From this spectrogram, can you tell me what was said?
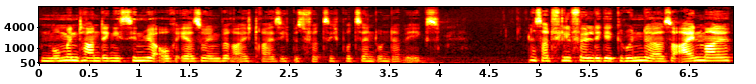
Und momentan, denke ich, sind wir auch eher so im Bereich 30 bis 40 Prozent unterwegs. Das hat vielfältige Gründe. Also einmal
